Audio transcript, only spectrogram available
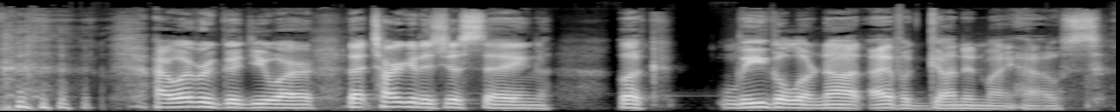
However good you are that target is just saying look legal or not, I have a gun in my house.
